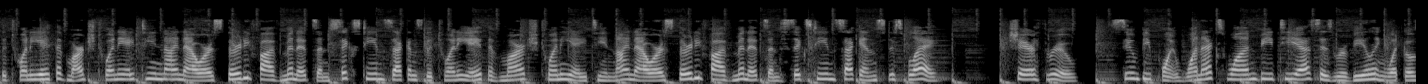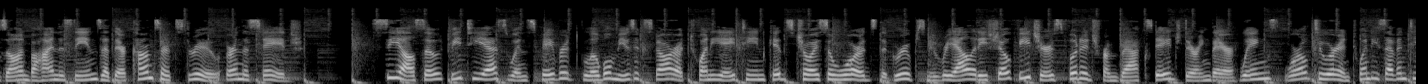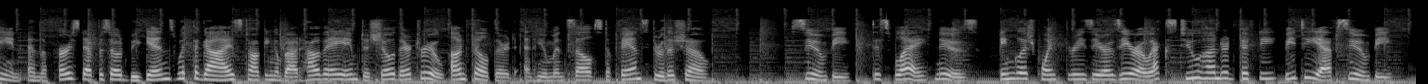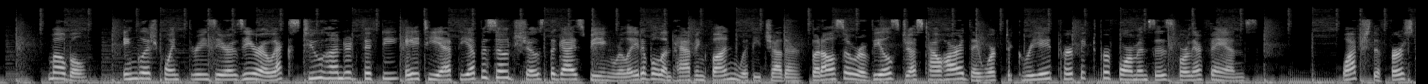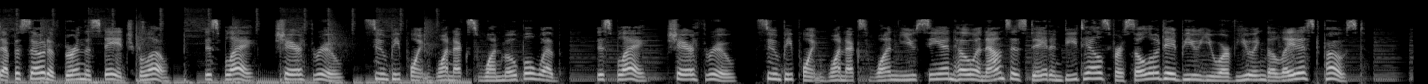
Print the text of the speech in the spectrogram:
The 28th of March 2018 9 hours 35 minutes and 16 seconds. The 28th of March 2018 9 hours 35 minutes and 16 seconds. Display. Sharethrough. Soompi.1x1 BTS is revealing what goes on behind the scenes at their concerts through Burn the Stage See also, BTS wins Favorite Global Music Star at 2018 Kids' Choice Awards The group's new reality show features footage from backstage during their Wings World Tour in 2017, and the first episode begins with the guys talking about how they aim to show their true, unfiltered, and human selves to fans through the show. Soompi. Display, News. English .300 x 250, BTF Soompi. Mobile. English .300 x 250, ATF The episode shows the guys being relatable and having fun with each other, but also reveals just how hard they work to create perfect performances for their fans. Watch the first episode of Burn the Stage below. Display, Sharethrough, Soompi.1x1 mobile web. Display, Sharethrough, Soompi.1x1 Yoo Seon Ho announces date and details for solo debut You are viewing the latest post.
